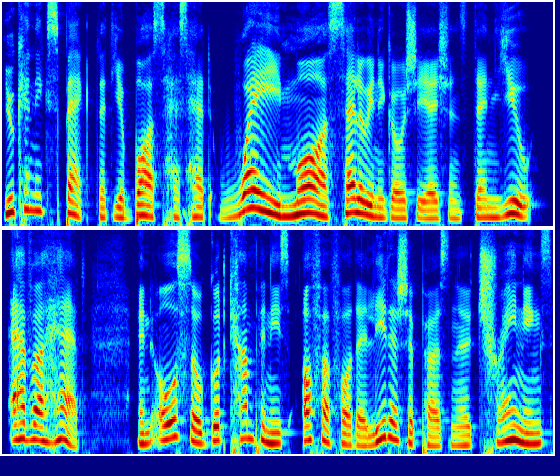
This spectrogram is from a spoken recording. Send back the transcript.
You can expect that your boss has had way more salary negotiations than you ever had. And also, good companies offer for their leadership personnel trainings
